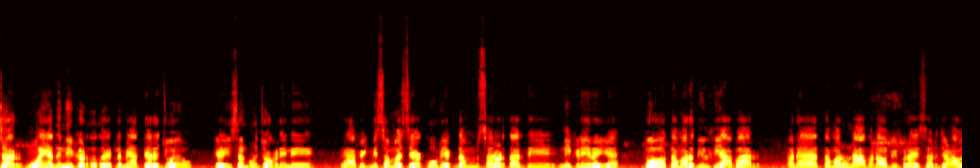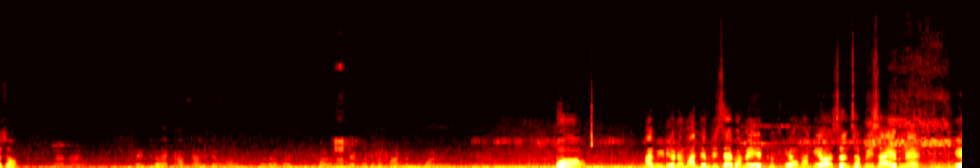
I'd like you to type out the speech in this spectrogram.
સર, હું અહીંયાથી નીકળતો હતો એટલે મેં અત્યારે જોયું કે ઈસનપુર ચોકડીની ટ્રાફિકની સમસ્યા ખૂબ એકદમ સરળતાથી નીકળી રહી છે. તો તમારો દિલથી આભાર અને તમારું નામ અને અભિપ્રાય સર જણાવશો. તો આ વિડીયોના માધ્યમથી સાહેબ અમે એટલું જ કહેવા માંગીએ હસન સફી સાહેબને કે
